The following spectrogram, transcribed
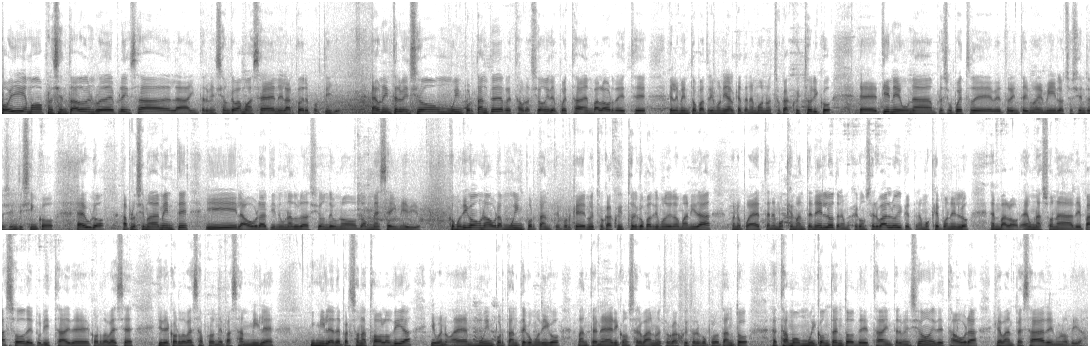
Hoy hemos presentado en rueda de prensa la intervención que vamos a hacer en el Arco del Portillo. Es una intervención muy importante de restauración y de puesta en valor de este elemento patrimonial que tenemos en nuestro casco histórico. Eh, tiene un presupuesto de 39.865 euros aproximadamente y la obra tiene una duración de unos dos meses y medio. Como digo, una obra muy importante porque nuestro casco histórico patrimonio de la humanidad, bueno, pues tenemos que mantenerlo, tenemos que conservarlo y que tenemos que ponerlo en valor. Es una zona de paso de turistas y de cordobeses y de por donde pasan miles y miles de personas todos los días y bueno, es muy importante, como digo, mantener y conservar nuestro casco histórico. Por lo tanto, estamos muy contentos de esta intervención y de esta obra que va a empezar en unos días.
